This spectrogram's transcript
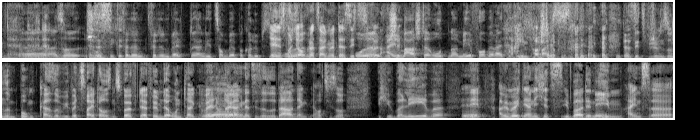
der- äh, der- also schon sich für den, für den Weltuntergang, die Zombie-Apokalypse. Ja, das wollte ich auch gerade sagen, ne? Der sitzt Oder so- ein Einmarsch der Roten Armee vorbereitet. Einmarsch nicht. da sitzt bestimmt in so einem Bunker, so wie bei 2012, der Film Der Unter ja. Weltuntergang, der sitzt er so da und denkt, hofft sich so, ich überlebe. Nee, aber wir möchten ja nicht jetzt über den Nee. lieben Heinz äh,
